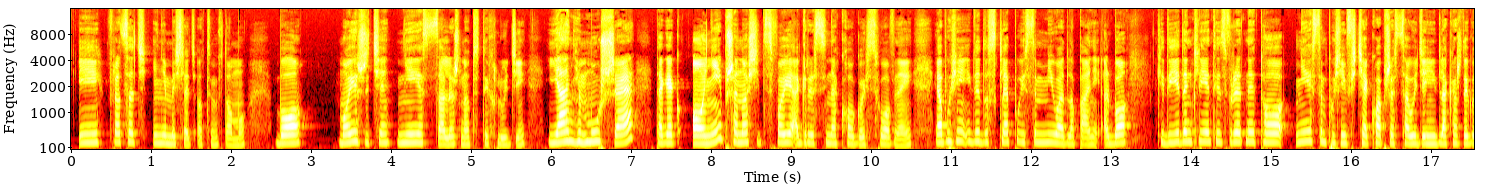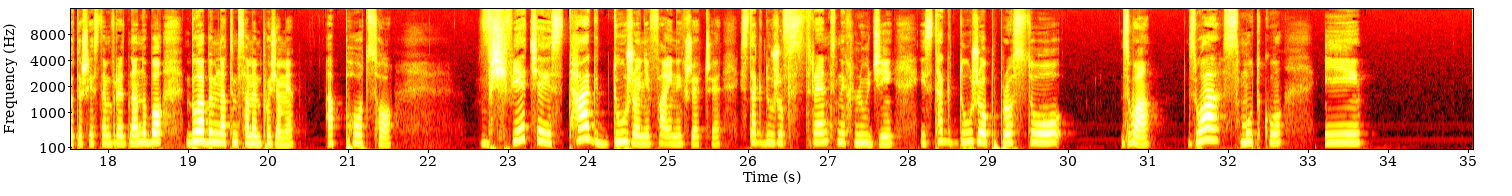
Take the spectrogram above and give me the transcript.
i wracać i nie myśleć o tym w domu, bo Moje życie nie jest zależne od tych ludzi. Ja nie muszę, tak jak oni, przenosić swojej agresji na kogoś słownej. Ja później idę do sklepu jestem miła dla pani, albo kiedy jeden klient jest wredny, to nie jestem później wściekła przez cały dzień i dla każdego też jestem wredna, no bo byłabym na tym samym poziomie. A po co? W świecie jest tak dużo niefajnych rzeczy, jest tak dużo wstrętnych ludzi, jest tak dużo po prostu zła. Zła, smutku i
